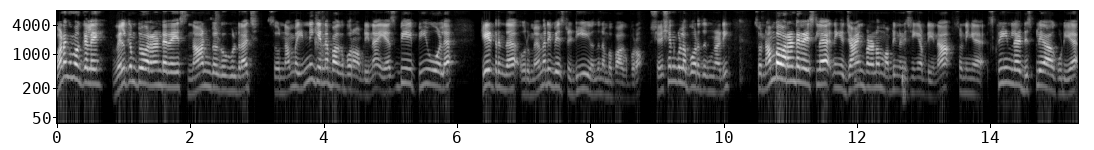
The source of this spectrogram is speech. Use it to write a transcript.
வணக்கம் மக்களே வெல்கம் டு அரண்ட ரேஸ் நான் கோகுல்ராஜ் ஸோ நம்ம இன்னைக்கு என்ன பார்க்க போகிறோம் அப்படின்னா எஸ்பிஐ பிஓவில் கேட்டிருந்த ஒரு மெமரி பேஸ்டு டிஐ வந்து நம்ம பார்க்க போகிறோம் செஷனுக்குள்ளே போகிறதுக்கு முன்னாடி ஸோ நம்ம வரண்ட ரேஸில் நீங்கள் ஜாயின் பண்ணணும் அப்படின்னு நினச்சிங்க அப்படின்னா ஸோ நீங்கள் ஸ்க்ரீனில் டிஸ்ப்ளே ஆகக்கூடிய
